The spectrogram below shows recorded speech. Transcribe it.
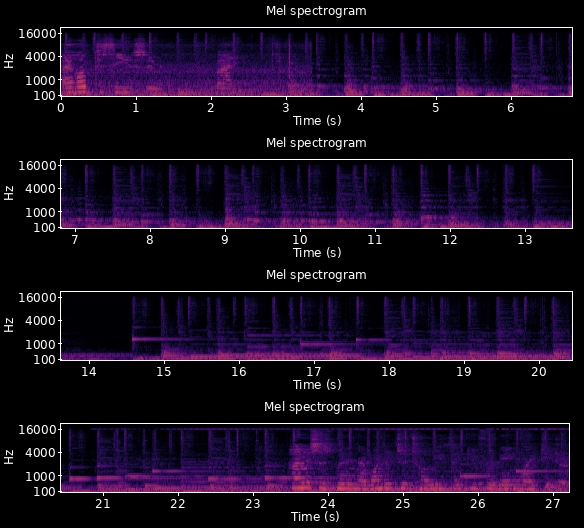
I hope to see you soon. Bye. Hi, Mrs. Bing. I wanted to tell you thank you for being my teacher.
